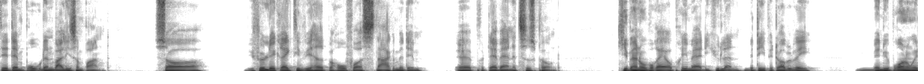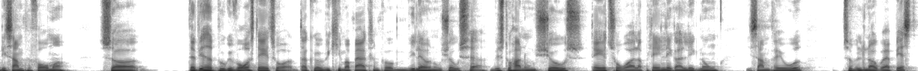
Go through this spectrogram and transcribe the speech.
det, den bro, den var ligesom brændt. Så vi følte ikke rigtigt, at vi havde behov for at snakke med dem øh, på daværende tidspunkt. Kim han opererer primært i Jylland med DPW, men vi bruger nogle af de samme performer, så da vi havde booket vores datoer, der gjorde vi Kim opmærksom på, at vi laver nogle shows her. Hvis du har nogle shows, datoer eller planlægger at lægge nogen i samme periode, så ville det nok være bedst,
